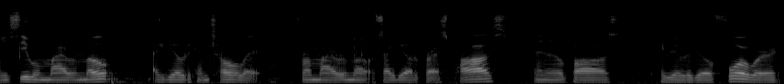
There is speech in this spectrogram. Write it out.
and you see with my remote, I can be able to control it from my remote. So I can be able to press pause, and it'll pause. I can be able to go forward,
